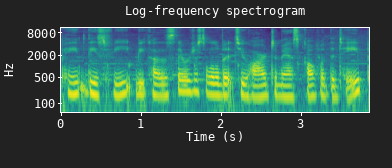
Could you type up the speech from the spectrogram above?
paint these feet because they were just a little bit too hard to mask off with the tape.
